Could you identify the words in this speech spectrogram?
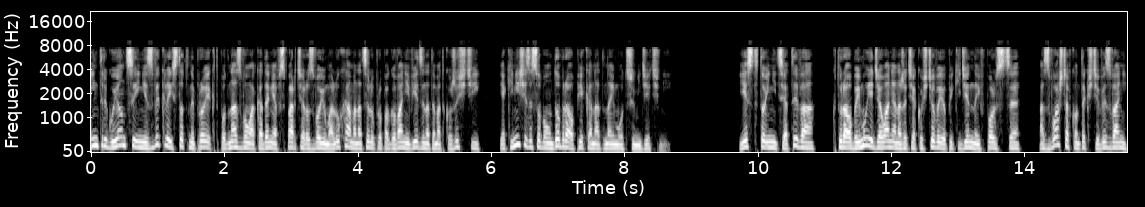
Intrygujący i niezwykle istotny projekt pod nazwą Akademia Wsparcia Rozwoju Malucha ma na celu propagowanie wiedzy na temat korzyści, jakie niesie ze sobą dobra opieka nad najmłodszymi dziećmi. Jest to inicjatywa, która obejmuje działania na rzecz jakościowej opieki dziennej w Polsce, a zwłaszcza w kontekście wyzwań,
